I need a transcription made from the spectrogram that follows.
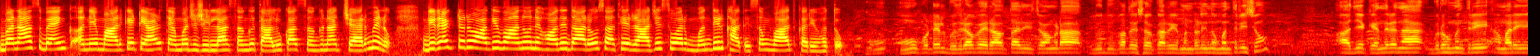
બનાસ બેંક અને માર્કેટયાર્ડ તેમજ જિલ્લા સંઘ, તાલુકા સંઘના ચેરમેનો, ડિરેક્ટરો, આગેવાનો અને હોદ્દેદારો સાથે રાજેશ્વર મંદિર ખાતે સંવાદ કર્યો હતો. હું પટેલ ભુજરાભાઈ રાવતાજી ચોંગડા, દૂધ ઉત્પાદક સહકારી મંડળીનો મંત્રી છું. આજે કેન્દ્રના ગૃહમંત્રી અમારી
